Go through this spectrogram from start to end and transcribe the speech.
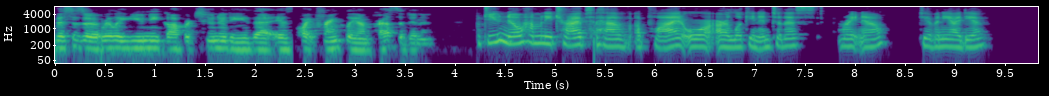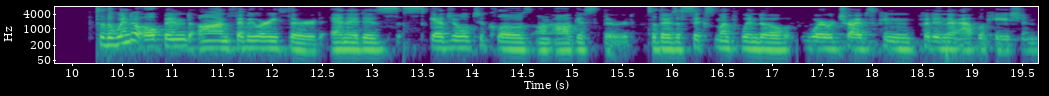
this is a really unique opportunity that is quite frankly unprecedented. Do you know how many tribes have applied or are looking into this right now? Do you have any idea? So the window opened on February 3rd and it is scheduled to close on August 3rd. So there's a six month window where tribes can put in their application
